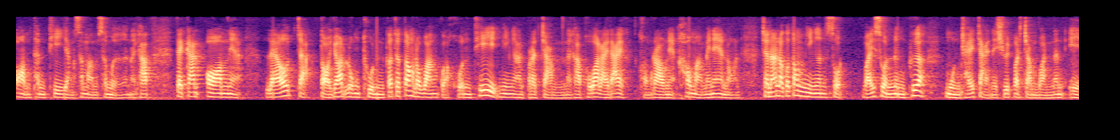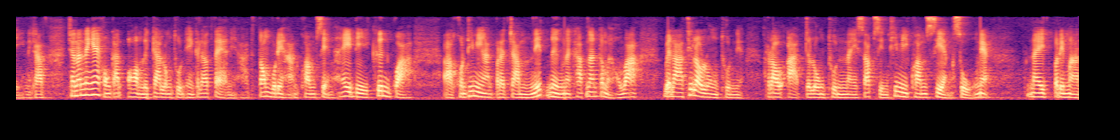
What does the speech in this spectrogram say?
ออมทันทีอย่างสม่ำเสมอนะครับแต่การออมเนี่ย แล้วจะต่อยอดลงทุนก็จะต้องระวังกว่าคนที่มีงานประจำนะครับ เพราะว่ารายได้ของเราเนี่ยเข้ามาไม่แน่นอน ฉะนั้นเราก็ต้องมีเงินสดไว้ส่วนหนึ่งเพื่อหมุนใช้จ่ายในชีวิตประจำวันนั่นเองนะครับ ฉะนั้นในแง่ของการออมหรือการลงทุนเองก็แล้วแต่เนี่ยอาจจะต้องบริหารความเสี่ยงให้ดีขึ้นกว่าคนที่มีงานประจำนิดนึงนะครับ นั่นก็หมายความว่าเวลาที่เราลงทุนเนี่ยเราอาจจะลงทุนในทรัพย์สินที่มีความเสี่ยงสูงเนี่ยในปริมาณ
